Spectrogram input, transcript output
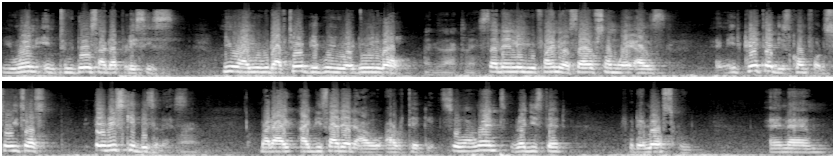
you went into those other places. Meanwhile, you would have told people you were doing law. Exactly. Suddenly, you find yourself somewhere else, and it created discomfort. So it was a risky business. Right. But I, I decided I would take it. So I went registered for the law school, and um,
